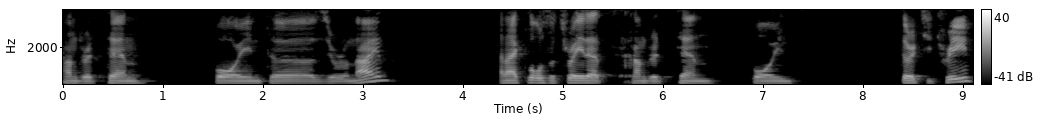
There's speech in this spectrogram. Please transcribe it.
110.09 and I closed the trade at 110.33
